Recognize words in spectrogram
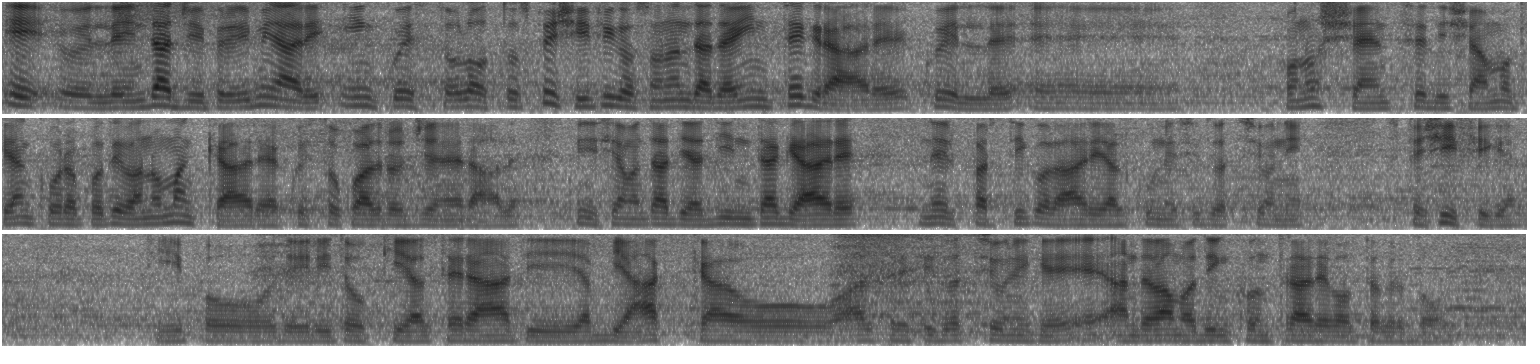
e eh, le indagini preliminari in questo lotto specifico sono andate a integrare quelle eh, conoscenze diciamo, che ancora potevano mancare a questo quadro generale. Quindi siamo andati ad indagare nel particolare alcune situazioni specifiche tipo dei ritocchi alterati a biacca o altre situazioni che andavamo ad incontrare volta per volta.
